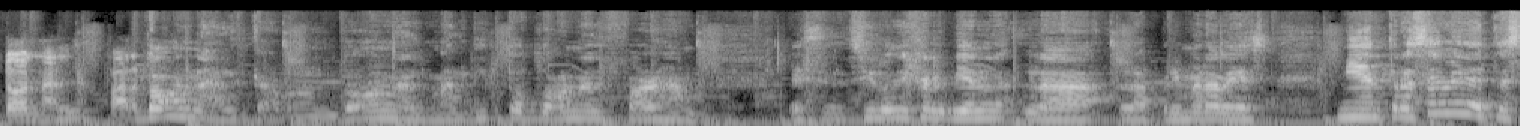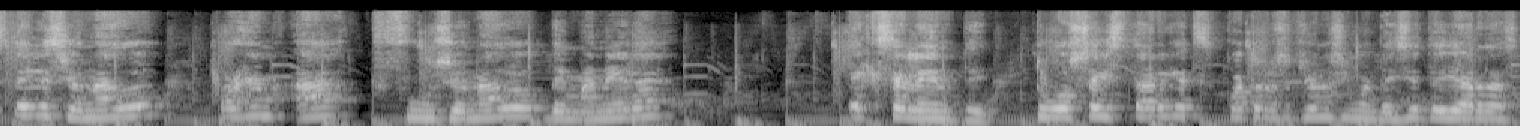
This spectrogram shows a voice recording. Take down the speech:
Donald Farham. Donald, cabrón, Donald, maldito Donald Farham. sí lo dije bien la, primera vez. Mientras Everett esté lesionado, Farham ha funcionado de manera excelente. Tuvo 6 targets, 4 recepciones, 57 yardas.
